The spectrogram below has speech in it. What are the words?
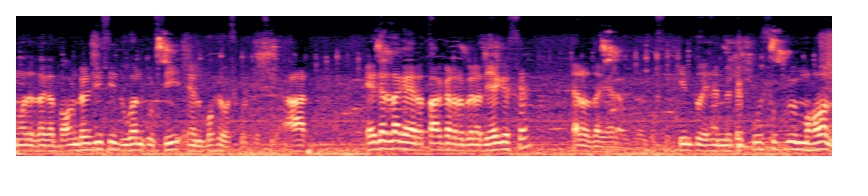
আমাদের জায়গা বাউন্ডারি দিছি, দোকান করছি এর বসবাস করতেছি। আর এদের জায়গায় এরা তার কাটার বেড়া দিয়ে গেছে, এরা জায়গায় এরা উদ্ধার করছে। কিন্তু এখানে একটা কুসুপ্রিম মহল,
